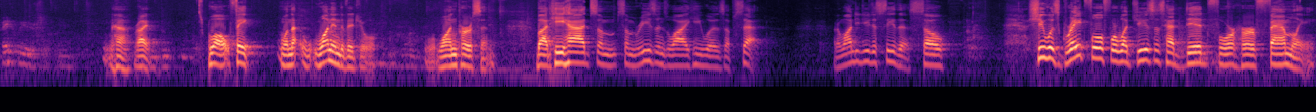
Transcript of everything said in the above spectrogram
Fake leadership. Yeah, right. Well, fake, not, one individual, one person. But he had some, some reasons why he was upset. And I wanted you to see this. So she was grateful for what Jesus had did for her family,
